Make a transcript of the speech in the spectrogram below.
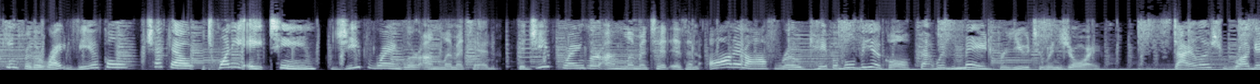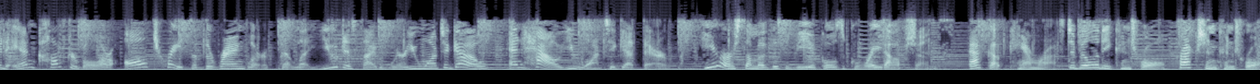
Looking for the right vehicle? Check out 2018 Jeep Wrangler Unlimited. The Jeep Wrangler Unlimited is an on and off road capable vehicle that was made for you to enjoy. Stylish, rugged, and comfortable are all traits of the Wrangler that let you decide where you want to go and how you want to get there. Here are some of this vehicle's great options. Backup camera, stability control, traction control,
